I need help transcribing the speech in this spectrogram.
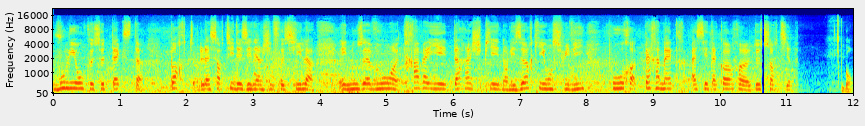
voulions que ce texte porte la sortie des énergies fossiles et nous avons travaillé d'arrache-pied dans les heures qui ont suivi pour permettre à cet accord euh, de sortir. Bon.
